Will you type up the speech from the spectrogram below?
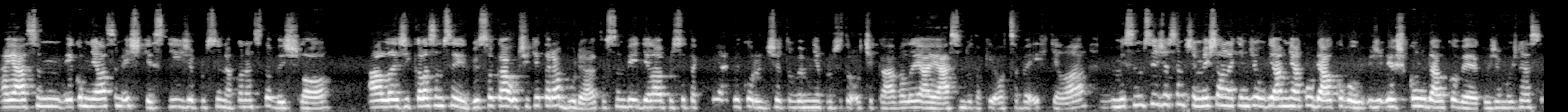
A já jsem, jako měla jsem i štěstí, že prostě nakonec to vyšlo ale říkala jsem si, vysoká určitě teda bude, to jsem věděla, prostě tak nějak jako rodiče to ve mně prostě to očekávali a já jsem to taky od sebe i chtěla. Myslím si, že jsem přemýšlela nad tím, že udělám nějakou dálkovou, školu dálkově, jakože možná si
